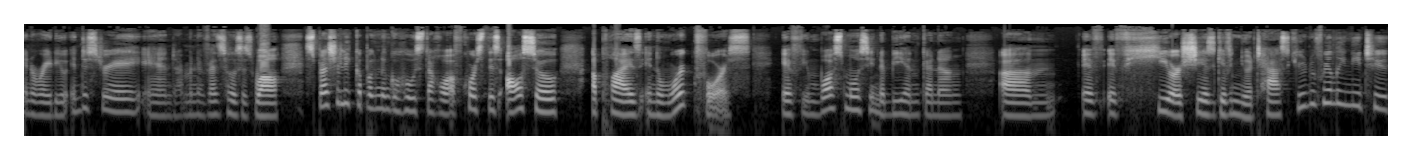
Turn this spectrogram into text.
in a radio industry and I'm an events host as well. Especially kapag nag-host ako, of course, this also applies in the workforce. If yung boss mo sinabihan ka ng um, if if he or she has given you a task you really need to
